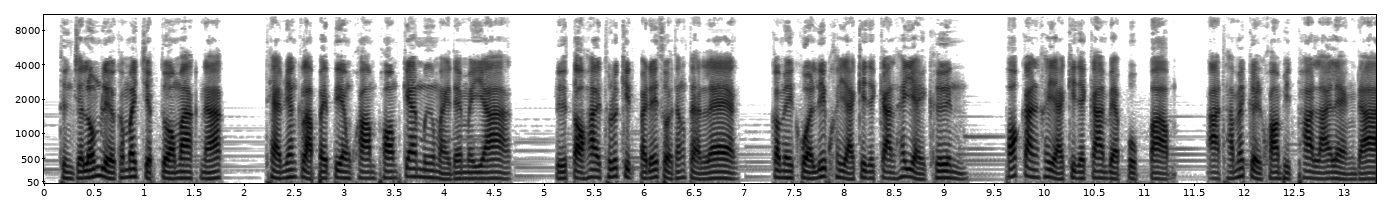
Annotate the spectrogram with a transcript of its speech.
ๆ ถึงจะล้มเหลวก็ไม่เจ็บตัวมากนัก แถมยังกลับไปเตรียมความพร้อมแก้มือใหม่ได้ไม่ยาก หรือต่อให้ธุรกิจไปได้สวยตั้งแต่แรก ก็ไม่ควรรีบขยายกิจการให้ใหญ่ขึ้น เพราะการขยายกิจการแบบปุบปับ อาจทำให้เกิดความผิดพลาดร้ายแรงได้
